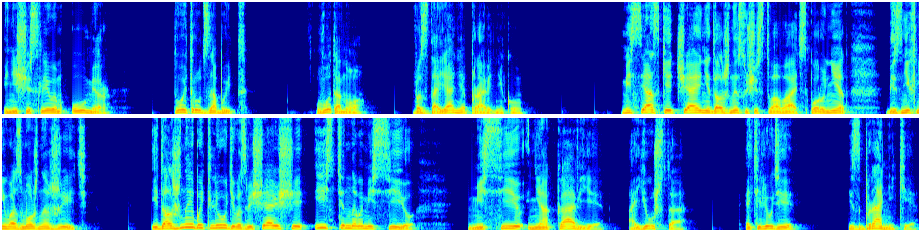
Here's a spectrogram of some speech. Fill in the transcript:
и несчастливым умер. Твой труд забыт. Вот оно, воздаяние праведнику. Мессианские чаяния должны существовать, спору нет, без них невозможно жить. И должны быть люди, возвещающие истинного Мессию, Мессию не Акавье, а Юста. Эти люди – избранники,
